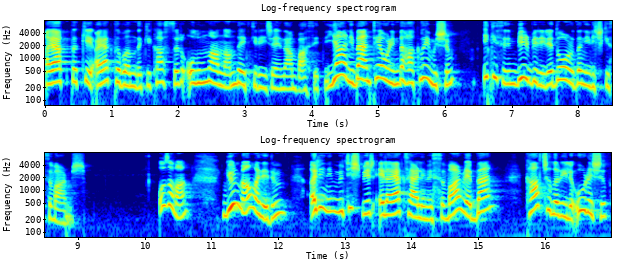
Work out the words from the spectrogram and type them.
ayaktaki ayak tabanındaki kasları olumlu anlamda etkileyeceğinden bahsetti. Yani ben teorimde haklıymışım. İkisinin birbiriyle doğrudan ilişkisi varmış. O zaman gülme ama dedim Ali'nin müthiş bir el ayak terlemesi var ve ben kalçalarıyla uğraşıp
